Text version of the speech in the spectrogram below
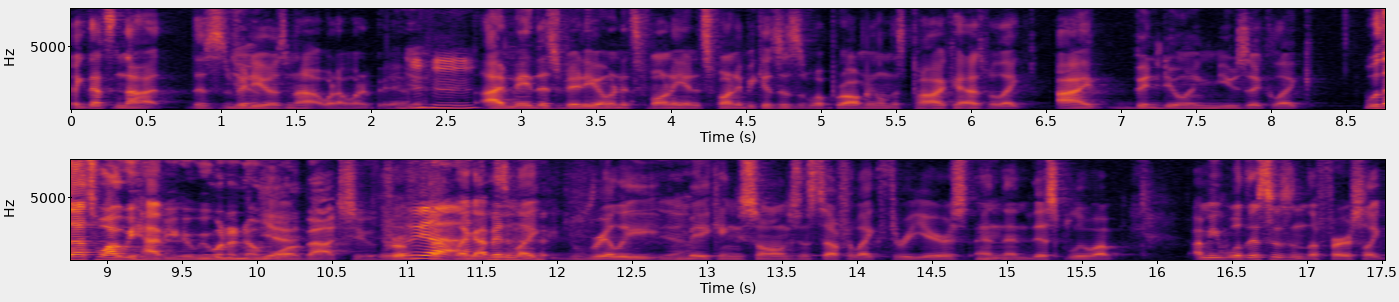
like that's not. This video is not what I want to be. Mm-hmm. I made this video and it's funny and it's funny because this is what brought me on this podcast. But like, I've been doing music like well, that's why we have you here. We want to know Yeah. more about you. prof- Yeah. like I've been like really Yeah. making songs and stuff for like three years, and Mm. then this blew up. I mean, well, this isn't the first like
